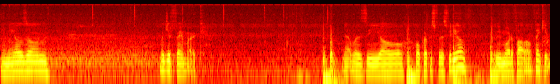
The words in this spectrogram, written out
in the ozone widget framework. That was the whole, purpose for this video. There'll be more to follow. Thank you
